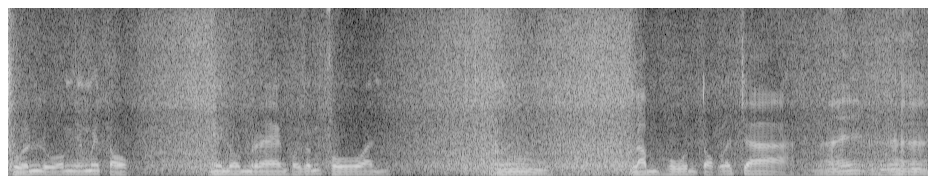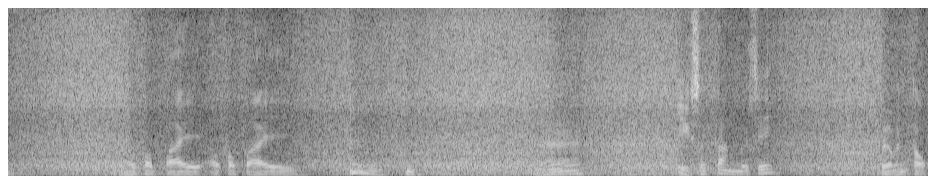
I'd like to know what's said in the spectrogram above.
สวนหลวงยังไม่ตกมีลมแรงพอสมควรอืมลำพูนตกแล้วจ้า ไหน เอาเข้าไป เอาเข้าไปนะอีกสักตั้งดูสิเผื่อมันตก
